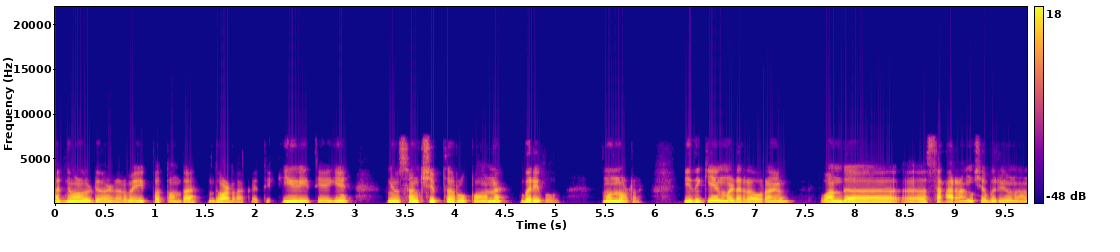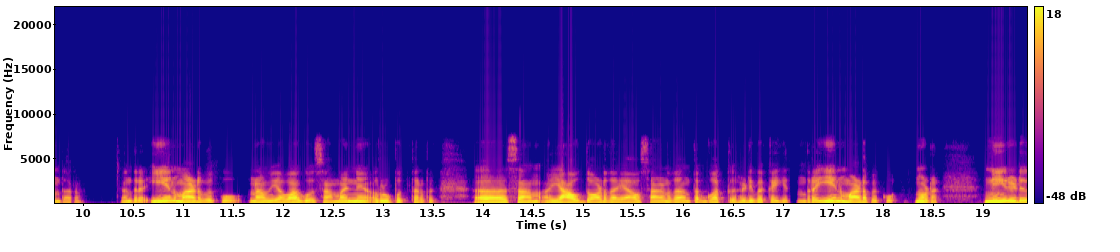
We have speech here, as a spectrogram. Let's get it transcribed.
ಹದಿನೇಳು ಡಿವೈಡೆಡ್ ಬೈ ಇಪ್ಪತ್ತೊಂದು ದೊಡ್ಡದಾಕೈತಿ. ಈ ರೀತಿಯಾಗಿ ನೀವು ಸಂಕ್ಷಿಪ್ತ ರೂಪವನ್ನು ಬರಿಬೋದು. ಮುಂದೆ ನೋಡ್ರಿ. ಇದಕ್ಕೆ ಏನು ಮಾಡ್ಯಾರ ಅವ್ರ? ಒಂದು ಸಾರಾಂಶ ಬರೆಯೋಣ ಅಂತಾರ ಅಂದ್ರೆ ಏನು ಮಾಡಬೇಕು? ನಾವು ಯಾವಾಗೂ ಸಾಮಾನ್ಯ ರೂಪಕ್ಕೆ ತರಬೇಕು ಸಾಮ, ಯಾವ ದೊಡ್ಡದ, ಯಾವ ಸಣ್ಣದ ಅಂತ ಗೊತ್ತು ಹಿಡಿಬೇಕಾಗಿತ್ತು ಅಂದ್ರೆ ಏನು ಮಾಡಬೇಕು? ನೋಡ್ರಿ. ನೀಡಿಡು,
